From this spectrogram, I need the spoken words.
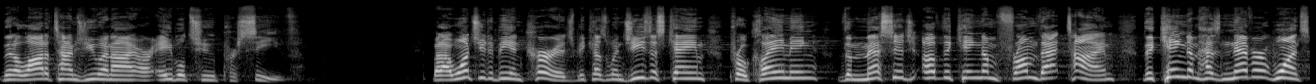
than a lot of times you and I are able to perceive. But I want you to be encouraged because when Jesus came proclaiming the message of the kingdom from that time, the kingdom has never once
